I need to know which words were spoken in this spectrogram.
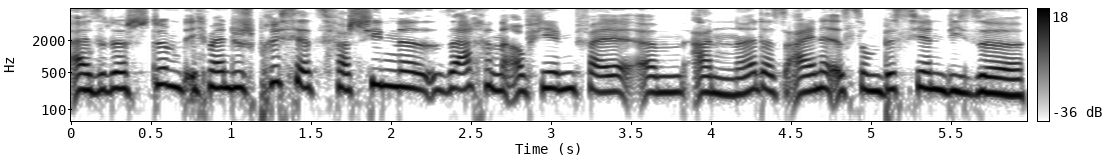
also das stimmt. Ich meine, du sprichst jetzt verschiedene Sachen auf jeden Fall ähm, an. Ne? Das eine ist so ein bisschen diese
